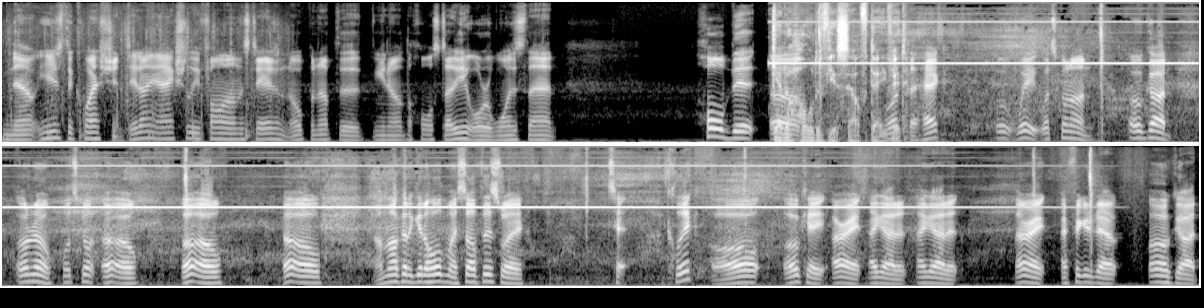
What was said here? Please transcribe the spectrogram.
Now, here's the question: Did I actually fall down the stairs and open up the, you know, the whole study, or was that whole bit? Get a hold of yourself, David. What the heck? Oh wait, what's going on? Oh god. Oh no, what's going? Uh oh. Uh oh. Uh oh. I'm not gonna get a hold of myself this way. Te- click. Oh. Okay. All right. I got it. I got it. All right. I figured it out. Oh god.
